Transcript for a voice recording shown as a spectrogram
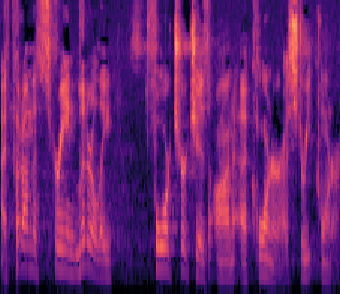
I've put on the screen literally four churches on a corner, a street corner.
